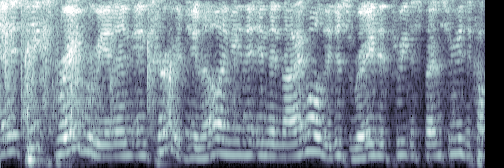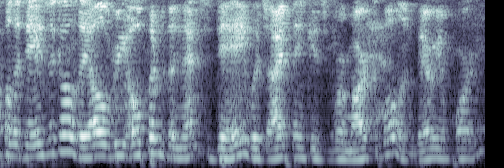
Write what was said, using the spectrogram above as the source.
and it takes bravery and, and, courage, you know. I mean, in Nanaimo, they just raided three dispensaries a couple of days ago. They all reopened the next day, which I think is remarkable and very important.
